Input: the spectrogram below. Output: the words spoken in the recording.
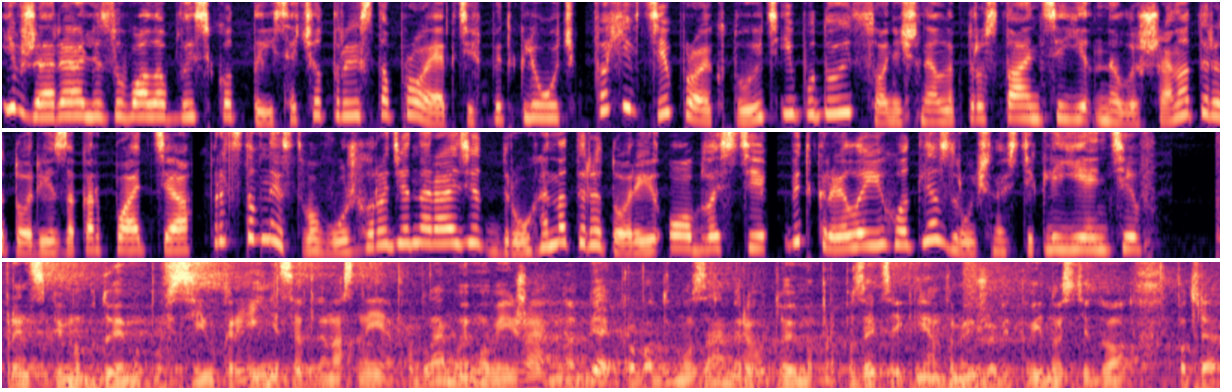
і вже реалізувала близько 1300 проєктів під ключ. Фахівці проєктують і будують сонячні електростанції не лише на території Закарпаття. Представництво в Ужгороді наразі друге на території області. Відкрили його для зручності клієнтів. В принципі, ми будуємо по всій Україні. Це для нас не є проблемою. Ми виїжджаємо на об'єкт, проводимо заміри, готуємо пропозиції клієнтам і вже відповідності до потреб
